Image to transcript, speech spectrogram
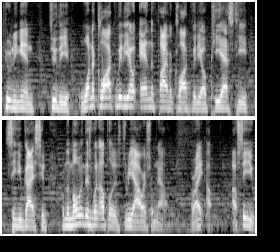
tuning in to the one o'clock video and the five o'clock video pst see you guys soon from the moment this one uploaded it's three hours from now all right. I'll, I'll see you.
